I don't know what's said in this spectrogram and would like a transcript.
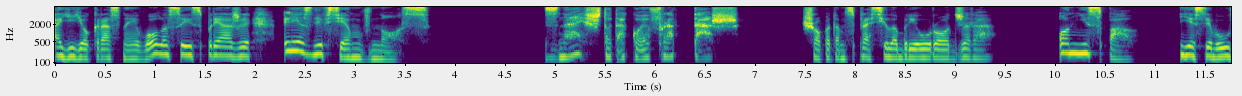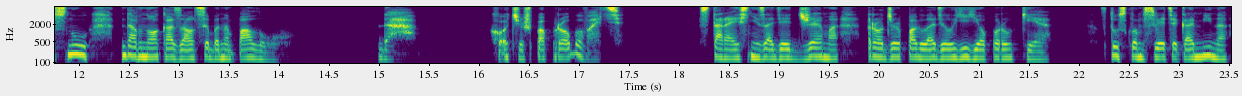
а ее красные волосы из пряжи лезли всем в нос. «Знаешь, что такое фраттаж?» — шепотом спросила Бри у Роджера. Он не спал. Если бы уснул, давно оказался бы на полу. «Да. Хочешь попробовать?» Стараясь не задеть Джема, Роджер погладил ее по руке. В тусклом свете камина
